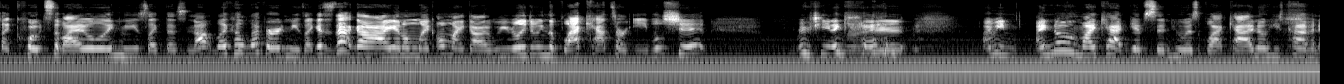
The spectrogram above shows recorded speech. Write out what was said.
like quotes the Bible, and he's like, "That's not like a leopard," and he's like, "It's that guy," and I'm like, "Oh my god, are we really doing the black cats are evil shit?" Routine again. Right. I mean, I know my cat Gibson, who is a black cat. I know he's kind of an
